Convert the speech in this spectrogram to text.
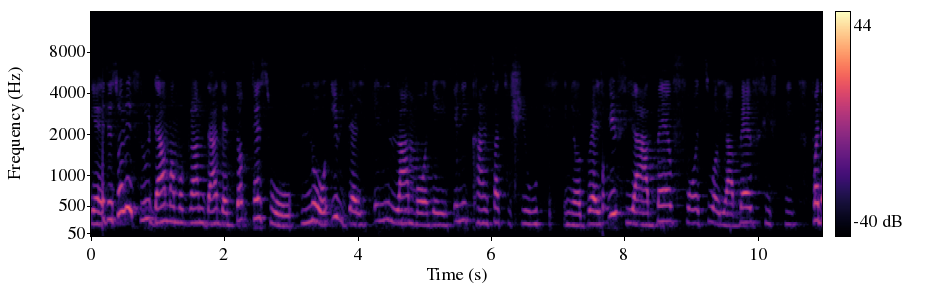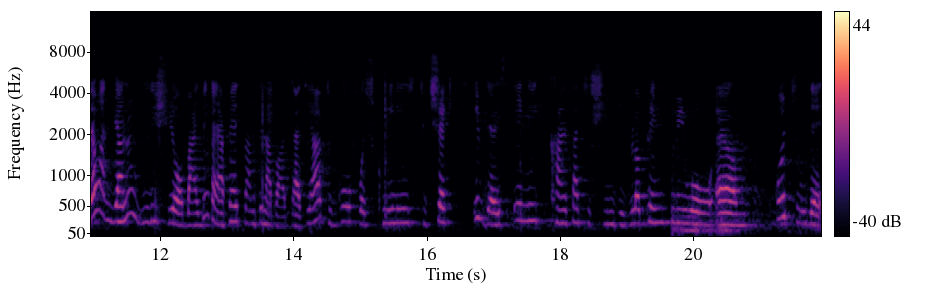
Yeah, it is only through that mammogram that the doctors will know if there is any lump or there is any cancer tissue in your breast. If you are above 40 or you are above 50, for that one, we are not really sure, but I think I have heard something about that. You have to go for screenings to check if there is any cancer tissue developing. We will um, go to the,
